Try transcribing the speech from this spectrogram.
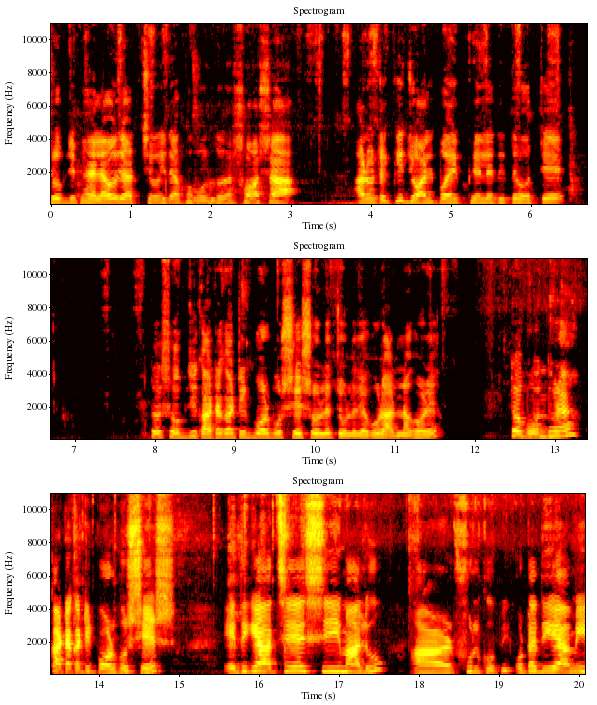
সবজি ফেলাও যাচ্ছে, ওই দেখো বন্ধুরা শশা আর ওটা কি জল পাইপ ফেলে দিতে হচ্ছে। তো সবজি কাটাকাটির পর্ব শেষ হলে চলে যাব রান্নাঘরে। তো বন্ধুরা, কাটাকাটির পর্ব শেষ। এদিকে আছে শিম, আলু আর ফুলকপি। ওটা দিয়ে আমি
